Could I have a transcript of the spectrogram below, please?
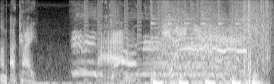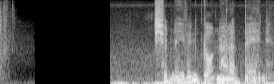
I'm um, okay. Shouldn't even gotten out of bed.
